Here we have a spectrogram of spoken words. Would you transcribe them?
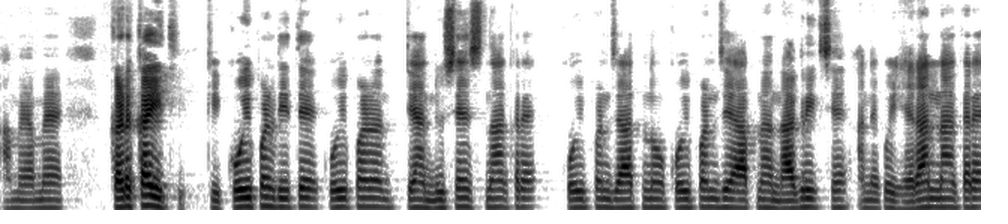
અમે અમે કડકાઈથી કે કોઈ પણ રીતે કોઈ પણ ત્યાં ન્યુસેન્સ ના કરે, કોઈ પણ જાતનો કોઈ પણ જે આપના નાગરિક છે અને કોઈ હેરાન ના કરે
